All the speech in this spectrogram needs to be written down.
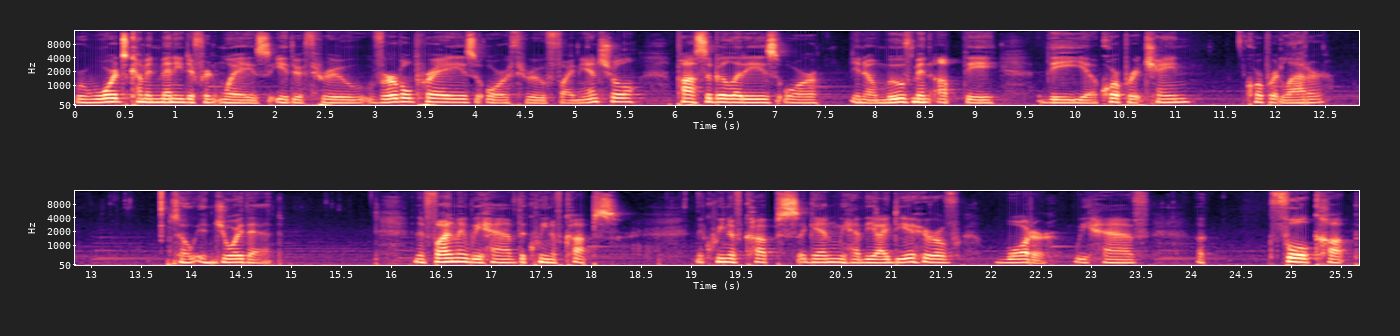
rewards come in many different ways, either through verbal praise or through financial possibilities or, you know, movement up the the uh, corporate chain, corporate ladder. So enjoy that. And then finally, we have the Queen of Cups. The Queen of Cups, again, we have the idea here of water. We have a full cup.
